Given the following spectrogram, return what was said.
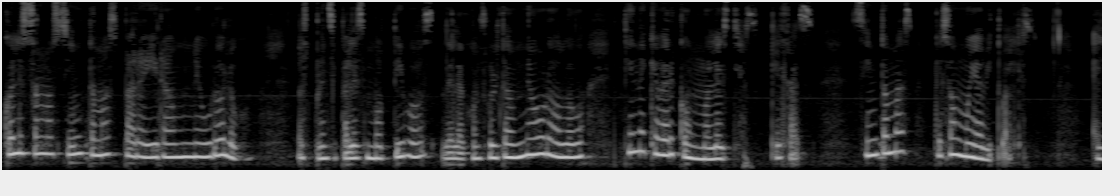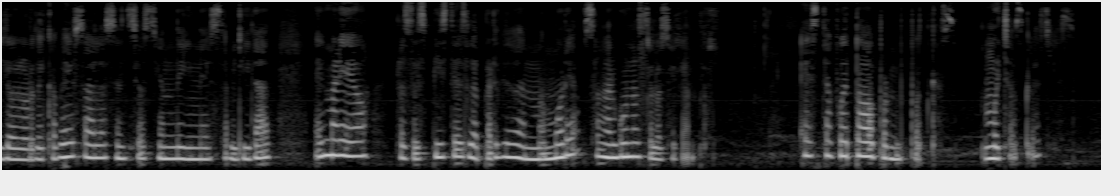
¿Cuáles son los síntomas para ir a un neurólogo? Los principales motivos de la consulta a un neurólogo tiene que ver con molestias, quejas, síntomas que son muy habituales. El dolor de cabeza, la sensación de inestabilidad, el mareo, los despistes, la pérdida de memoria son algunos de los ejemplos. Este fue todo por mi podcast. Muchas gracias.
